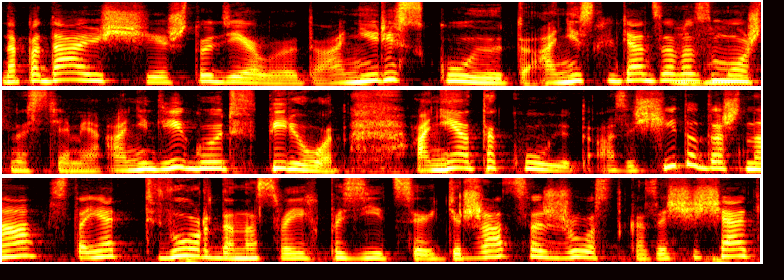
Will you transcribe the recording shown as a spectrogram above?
Нападающие что делают? Они рискуют, они следят за возможностями, они двигают вперед, они атакуют. А защита должна стоять твердо на своих позициях, держаться жестко, защищать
